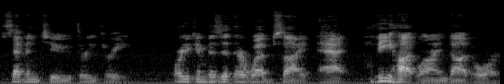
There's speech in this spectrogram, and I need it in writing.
7233. Or you can visit their website at thehotline.org.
